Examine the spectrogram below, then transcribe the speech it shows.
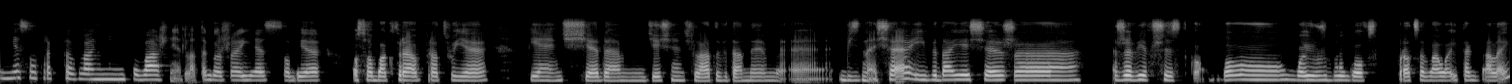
nie są traktowani poważnie, dlatego że jest sobie osoba, która pracuje 5, 7, 10 lat w danym e, biznesie i wydaje się, że że wie wszystko, bo, bo już długo współpracowała i tak dalej.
